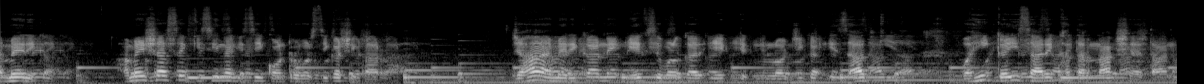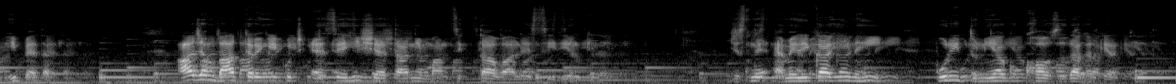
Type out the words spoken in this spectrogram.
अमेरिका हमेशा से किसी न किसी कंट्रोवर्सी का शिकार रहा जहाँ अमेरिका ने एक से बढ़कर एक टेक्नोलॉजी का इजाद किया, वहीं कई सारे खतरनाक शैतान भी पैदा किए। आज हम बात करेंगे कुछ ऐसे ही शैतानी मानसिकता वाले सीरियल किलर की, जिसने अमेरिका ही नहीं, पूरी दुनिया को खौफजदा करके रख दिया था।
